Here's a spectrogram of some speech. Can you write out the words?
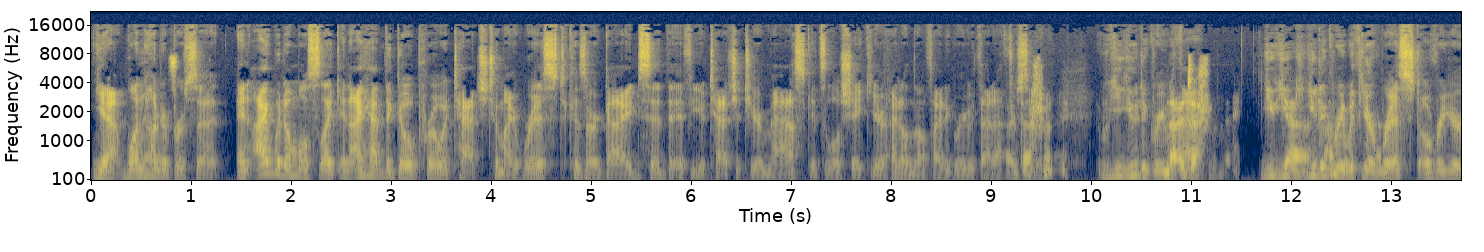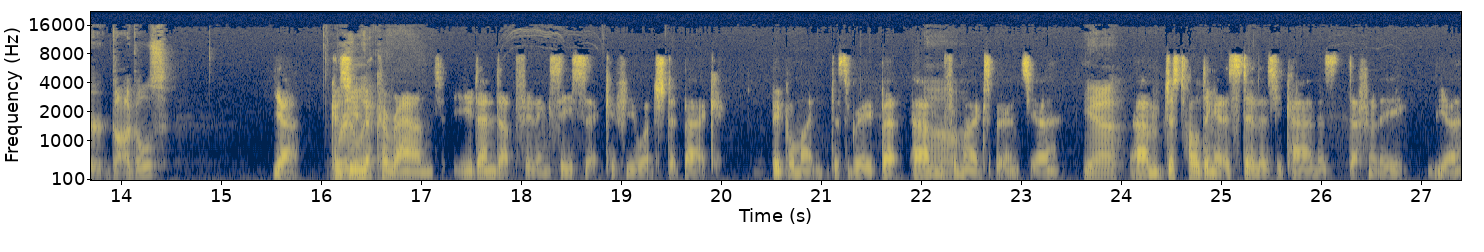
yeah, one hundred percent. And I would almost like, and I had the GoPro attached to my wrist because our guide said that if you attach it to your mask, it's a little shakier. I don't know if I'd agree with that after. Oh, definitely. You'd agree no, with that? definitely. You, you yeah, you'd agree 100%. with your wrist over your goggles? Yeah, because really? you look around, you'd end up feeling seasick if you watched it back. People might disagree, but um, oh. from my experience, yeah. Yeah. Um, just holding it as still as you can is definitely, yeah,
